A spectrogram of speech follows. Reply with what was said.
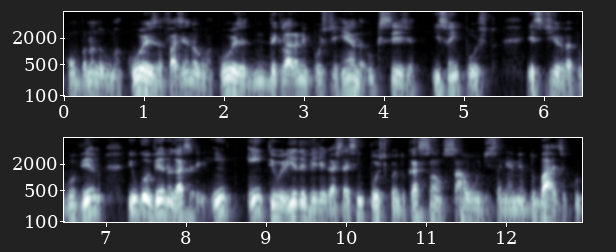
comprando alguma coisa, fazendo alguma coisa, declarando imposto de renda, o que seja, isso é imposto. Esse dinheiro vai para o governo e o governo gasta, em, em teoria, deveria gastar esse imposto com educação, saúde, saneamento básico,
